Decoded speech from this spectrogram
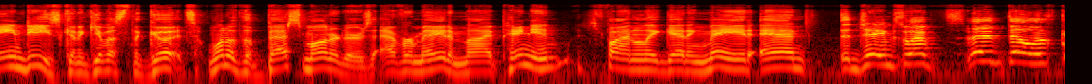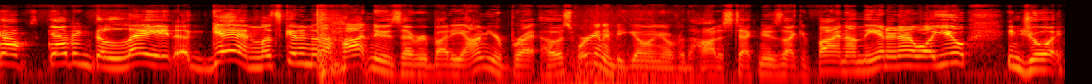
AMD's gonna give us the goods. One of the best monitors ever made, in my opinion, is finally getting made, and the James Webb Space Telescope's getting delayed again. Let's get into the hot news, everybody. I'm your Brett host. We're going to be going over the hottest tech news I can find on the internet while you enjoy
